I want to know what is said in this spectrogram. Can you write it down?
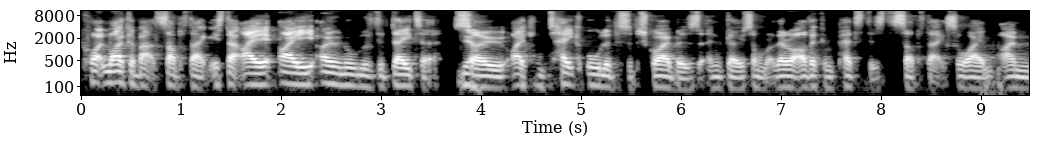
quite like about Substack is that I I own all of the data, yeah. so I can take all of the subscribers and go somewhere. There are other competitors to Substack, so I'm I'm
